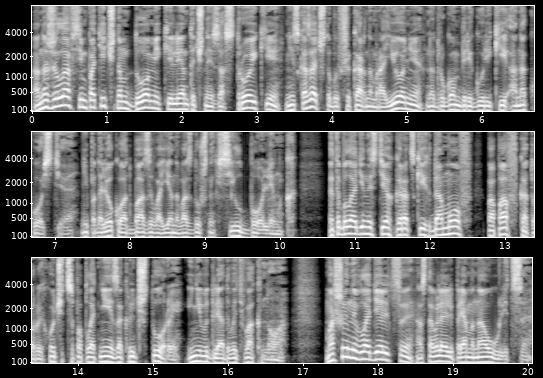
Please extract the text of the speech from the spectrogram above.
Она жила в симпатичном домике ленточной застройки, не сказать, чтобы в шикарном районе, на другом берегу реки Анакостия, неподалеку от базы военно-воздушных сил Боллинг. Это был один из тех городских домов, попав в который хочется поплотнее закрыть шторы и не выглядывать в окно. Машины владельцы оставляли прямо на улице.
